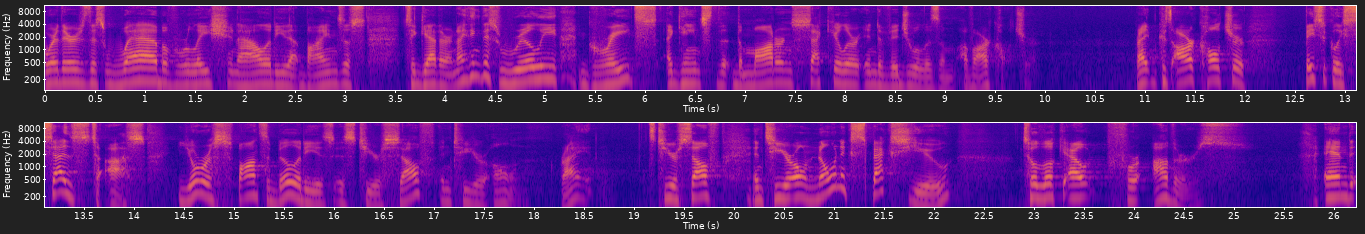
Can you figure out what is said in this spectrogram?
where there's this web of relationality that binds us together. And I think this really grates against the, the modern secular individualism of our culture right? Because our culture basically says to us, your responsibility is, is to yourself and to your own, right? It's to yourself and to your own. No one expects you to look out for others. And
